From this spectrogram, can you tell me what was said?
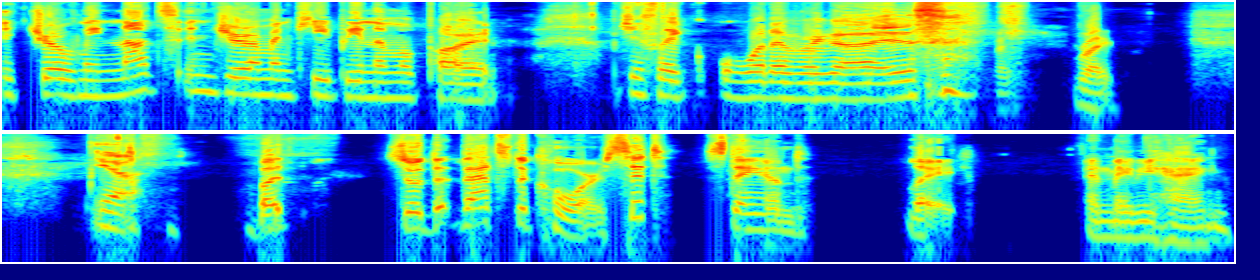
it drove me nuts in German keeping them apart. Just like, whatever, guys. Right. yeah. But so th- that's the core: sit, stand, lay, and maybe hang.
